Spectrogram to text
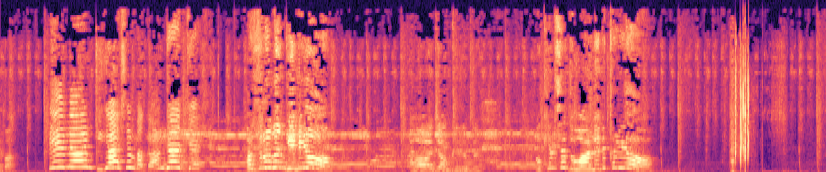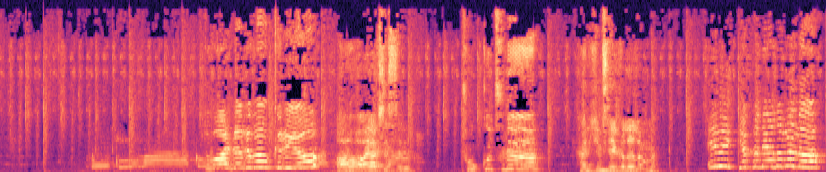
Acaba? Bilmiyorum ki gelsin bakalım göreceğiz. Hazır olun geliyor. Aa cam kırıldı. Bu kimse duvarları kırıyor. Duvarları mı kırıyor? Aa ayak sesleri. Çok güçlü. Her kimse yakalayalım mı? Evet yakalayalım onu.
